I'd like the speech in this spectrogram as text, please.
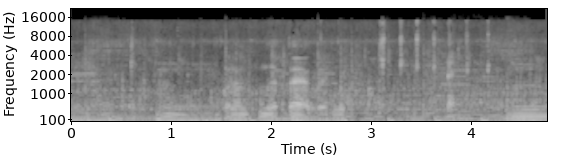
นึงนะอืมกำลังเนื้อแตกเลยดูอืม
